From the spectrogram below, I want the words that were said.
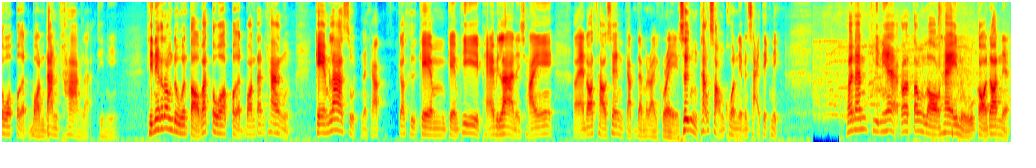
ตัวเปิดบอลด้านข้างแล้วทีนี้ ทีนี้ก็ต้องดูกันต่อว่าตัวเปิดบอลด้านข้าง เกมล่าสุดนะครับก็คือเกมเกมที่แพ้วิลล่าเนี่ยใช้แอนดอร์ทาวเซนกับดัมเบรายเกรซึ่งทั้งสองคนเนี่ยเป็นสายเทคนิค เพราะฉะนั้นทีเนี้ยก็ต้องลองให้หนูกอร์ดอนเนี่ย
